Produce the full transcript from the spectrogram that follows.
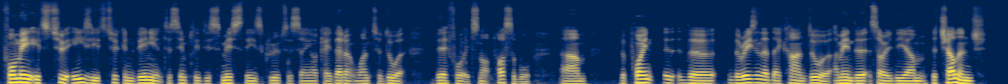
for me it's too easy it's too convenient to simply dismiss these groups as saying okay they don't want to do it therefore it's not possible um, the point uh, the the reason that they can't do it i mean the sorry the um the challenge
